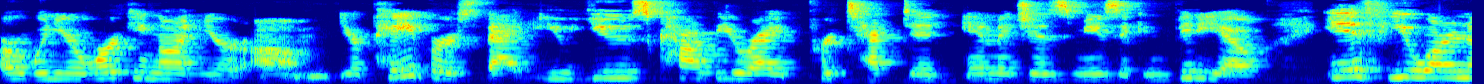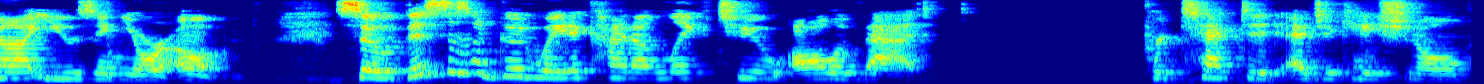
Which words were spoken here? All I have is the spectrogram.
or when you're working on your um, your papers that you use copyright protected images, music, and video if you are not using your own. So this is a good way to kind of link to all of that protected educational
